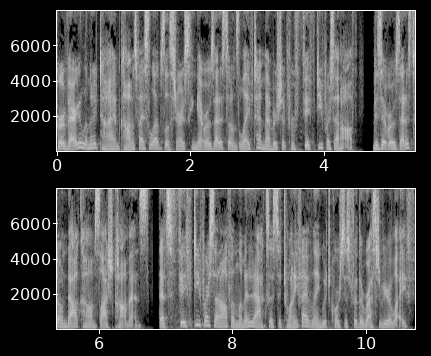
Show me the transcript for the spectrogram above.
For a very limited time, Comments by Celebs listeners can get Rosetta Stone's lifetime membership for 50% off. Visit rosettastone.com slash comments. That's 50% off unlimited access to 25 language courses for the rest of your life.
